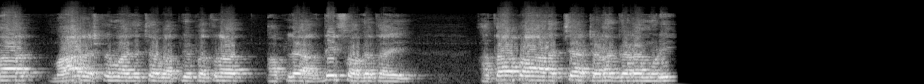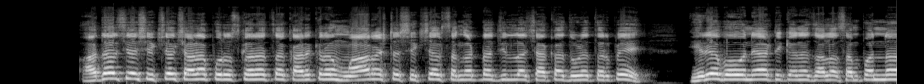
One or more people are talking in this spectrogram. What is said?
नमस्कार. महाराष्ट्र माझ्याच्या बातमीपत्रात आपले हार्दिक स्वागत आहे. आता पहा आजच्या ठळक घडामोडी. आदर्श शिक्षक शाळा पुरस्काराचा कार्यक्रम महाराष्ट्र शिक्षक संघटना जिल्हा शाखा धुळेतर्फे हिरे भवन या ठिकाणी झाला संपन्न.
